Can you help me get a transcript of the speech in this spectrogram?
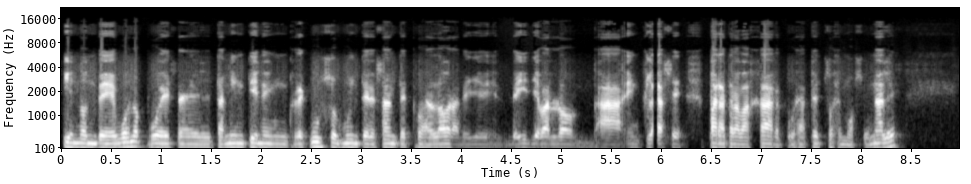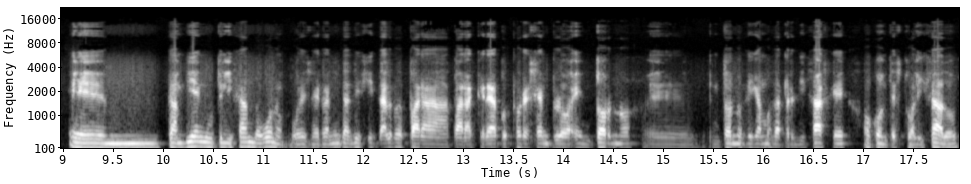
y en donde, bueno, pues eh, también tienen recursos muy interesantes pues a la hora de, ir llevarlo en clase para trabajar pues aspectos emocionales Em, también utilizando, bueno, pues herramientas digitales pues, para, para crear, pues, por ejemplo, entornos, entornos, digamos, de aprendizaje o contextualizados.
